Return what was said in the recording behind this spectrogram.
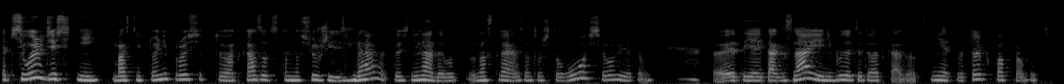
Это всего лишь 10 дней. Вас никто не просит отказываться там на всю жизнь, да? То есть не надо вот настраиваться на то, что о, все, я там, это я и так знаю, я не буду от этого отказываться. Нет, вы только попробуйте.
